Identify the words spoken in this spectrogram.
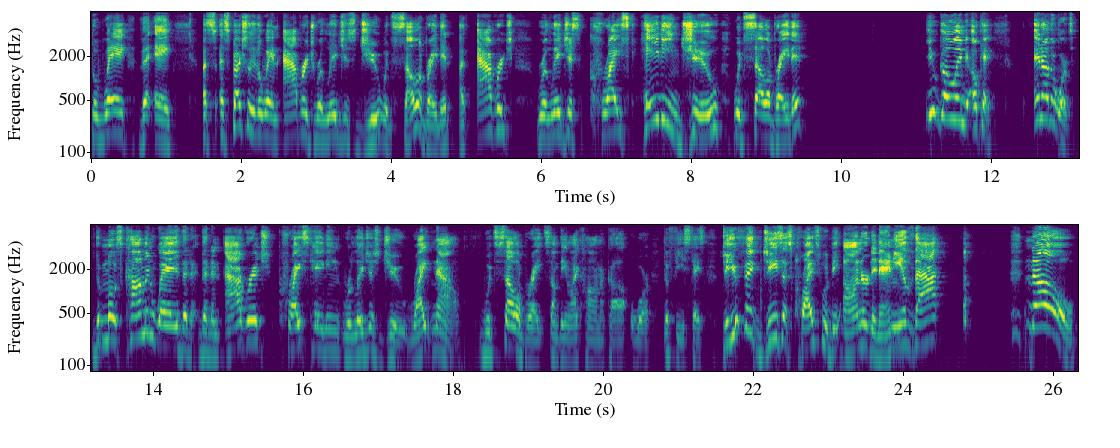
the way that a, especially the way an average religious Jew would celebrate it, an average religious Christ hating Jew would celebrate it. You go into, okay, in other words, the most common way that, that an average Christ hating religious Jew right now would celebrate something like Hanukkah or the feast days. Do you think Jesus Christ would be honored in any of that? No,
